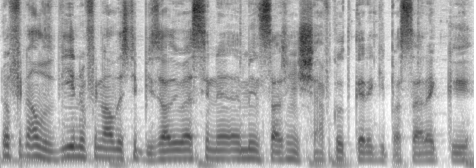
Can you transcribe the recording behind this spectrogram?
no final do dia, no final deste episódio, assim, a mensagem-chave que eu te quero aqui passar é que,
